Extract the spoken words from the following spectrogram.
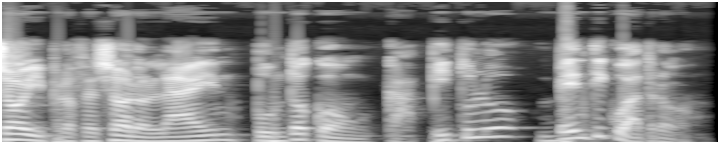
Soy profesoronline.com, capítulo 24.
